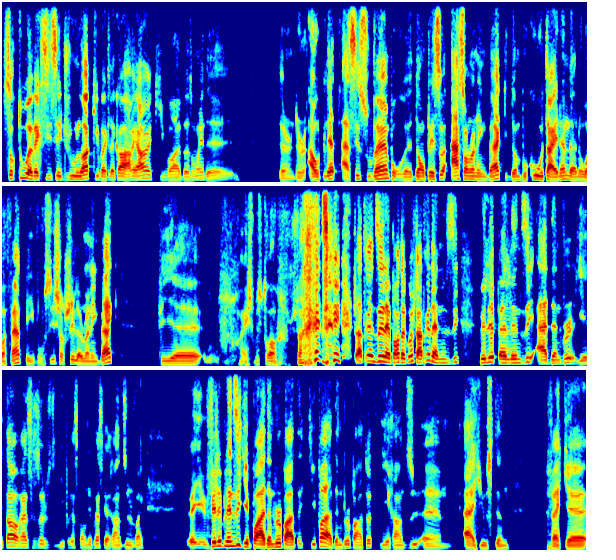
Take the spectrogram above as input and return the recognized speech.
surtout avec si c'est Drew Locke qui va être le corps arrière, qui va avoir besoin de, d'un outlet assez souvent pour euh, domper ça à son running back. Il donne beaucoup au tight end à Noah Fant, puis il va aussi chercher le running back. Puis, euh, je me suis trop. Je en train de dire, n'importe quoi. Je suis en train d'analyser Philippe Lindsay à Denver. Il est tard, hein, c'est ça. Il est presque, on est presque rendu le 20. Euh, Philippe Lindsay qui n'est pas à Denver pantoute, il est rendu à Houston. Fait que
